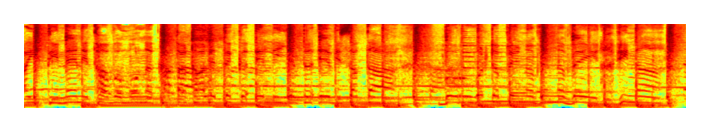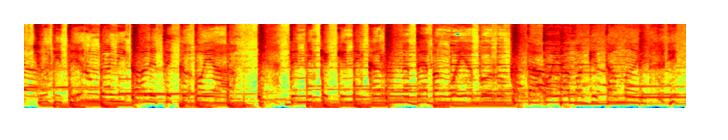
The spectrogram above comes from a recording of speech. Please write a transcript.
අයිති නෑනේ තව මොන කතා? කාලෙත් එක්ක එලියට ඒවි සතා. බොරුවට පෙන වෙන්න වෙයි. හිනා චුටි තේරුම් ගනි කාලෙත් එක්ක ඔයා. දෙන්නෙක් එක්කෙනෙක් කරන්න බෑබං ඔය බොරු කතා ඔයා මගේ තමයි. හිත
